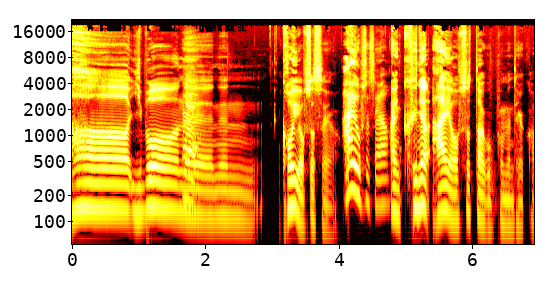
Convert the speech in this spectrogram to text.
아, 이번에는 거의 없었어요. 아예 없었어요. 아니 그냥 아예 없었다고 보면 될 것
